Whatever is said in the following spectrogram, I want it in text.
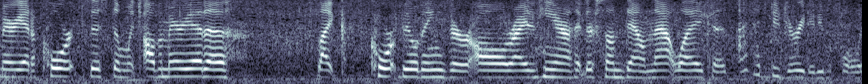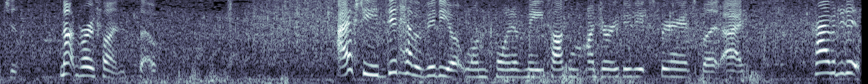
Marietta court system, which all the Marietta like court buildings are all right in here. I think there's some down that way because I've had to do jury duty before, which is not very fun. So I actually did have a video at one point of me talking about my jury duty experience, but I privated it.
